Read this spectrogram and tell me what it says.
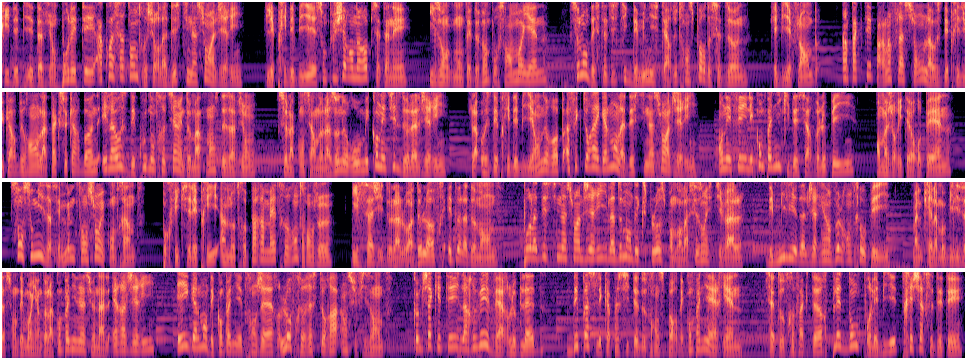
Prix des billets d'avion pour l'été, à quoi s'attendre sur la destination Algérie? Les prix des billets sont plus chers en Europe cette année. Ils ont augmenté de 20% en moyenne, selon des statistiques des ministères du transport de cette zone. Les billets flambent, impactés par l'inflation, la hausse des prix du carburant, la taxe carbone et la hausse des coûts d'entretien et de maintenance des avions. Cela concerne la zone euro, mais qu'en est-il de l'Algérie? La hausse des prix des billets en Europe affectera également la destination Algérie. En effet, les compagnies qui desservent le pays, en majorité européenne, sont soumises à ces mêmes tensions et contraintes. Pour fixer les prix, un autre paramètre rentre en jeu. Il s'agit de la loi de l'offre et de la demande. Pour la destination Algérie, la demande explose pendant la saison estivale. Des milliers d'Algériens veulent rentrer au pays. Malgré la mobilisation des moyens de la compagnie nationale Air Algérie et également des compagnies étrangères, l'offre restera insuffisante. Comme chaque été, la ruée vers le bled dépasse les capacités de transport des compagnies aériennes. Cet autre facteur plaide donc pour les billets très chers cet été.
